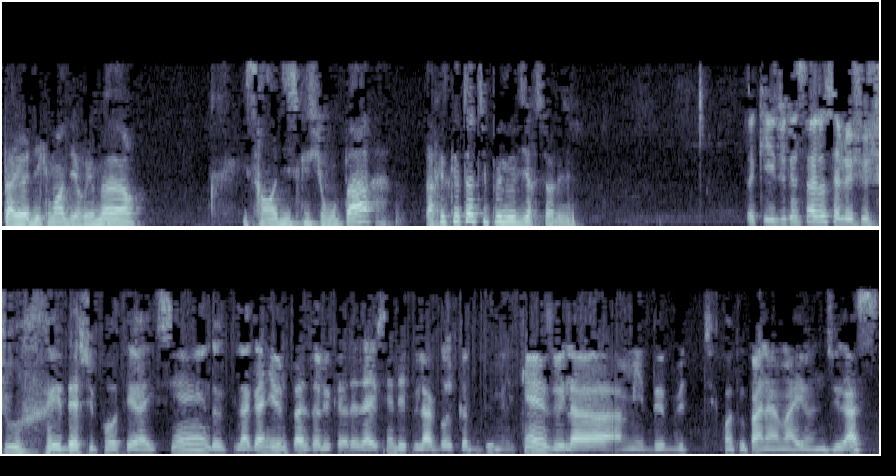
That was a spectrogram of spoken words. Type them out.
périodiquement des rumeurs. Il sera en discussion ou pas. Alors qu'est-ce que toi tu peux nous dire sur lui donc, Dugan Stazo, c'est le chouchou des supporters haïtiens. Donc, il a gagné une place dans le cœur des haïtiens depuis la Gold Cup 2015 où il a mis deux buts contre Panama et Honduras.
